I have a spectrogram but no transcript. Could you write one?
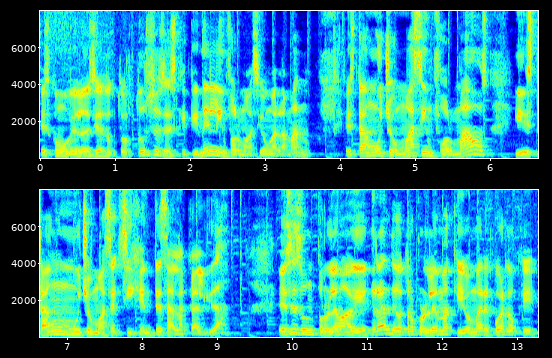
es, como bien lo decía el doctor Turcios, es que tienen la información a la mano. Están mucho más informados y están mucho más exigentes a la calidad. Ese es un problema bien grande. Otro problema que yo me recuerdo que,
